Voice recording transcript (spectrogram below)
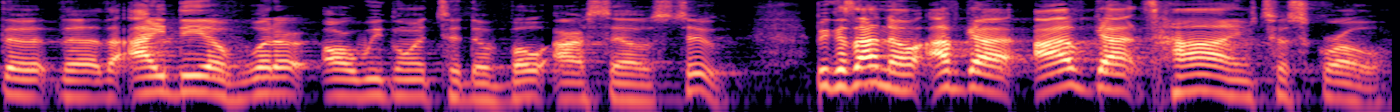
the, the, the idea of what are, are we going to devote ourselves to? Because I know I've got, I've got time to scroll.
